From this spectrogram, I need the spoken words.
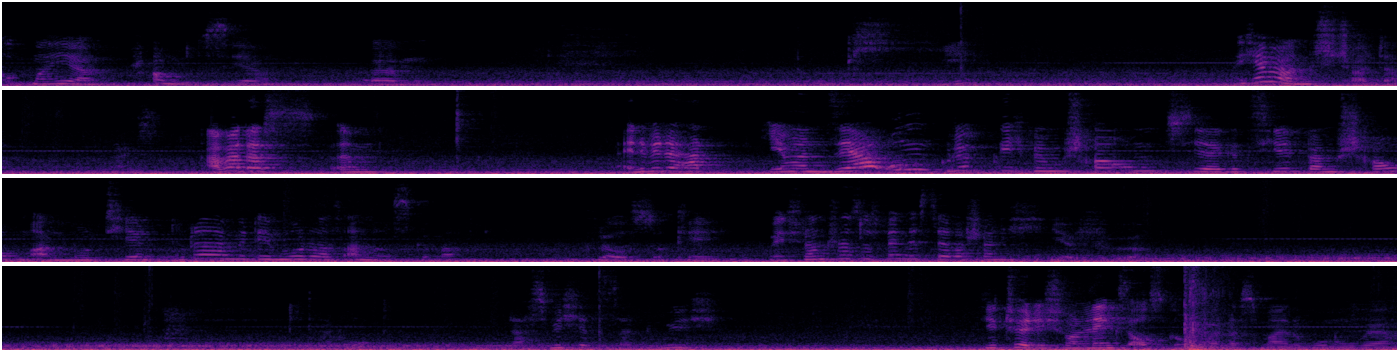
guck mal hier. Schraubendreher. Ähm. Okay. Ich habe einen Schalter. Nice. Aber das, ähm, entweder hat jemand sehr unglücklich mit dem Schraubenzieher gezielt beim Schrauben anmontieren oder mit dem wurde was anderes gemacht. Close, okay. Wenn ich noch einen Schlüssel finde, ist der wahrscheinlich hierfür. Hallo? Lass mich jetzt da durch. Die Tür hätte ich schon längst ausgehoben, wenn das meine Wohnung wäre.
